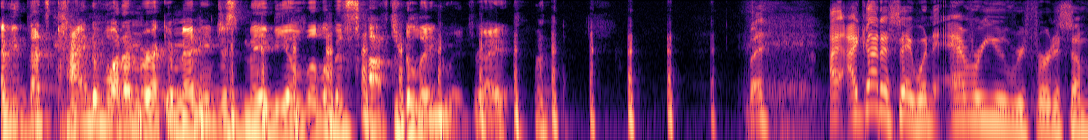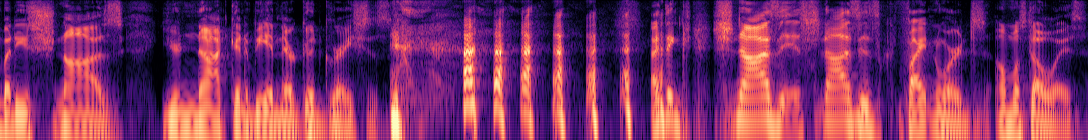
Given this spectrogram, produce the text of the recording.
I mean, that's kind of what I'm recommending, just maybe a little bit softer language, right? But I, I gotta say, whenever you refer to somebody's schnoz, you're not going to be in their good graces. I think schnoz, is- schnoz is fighting words almost always.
